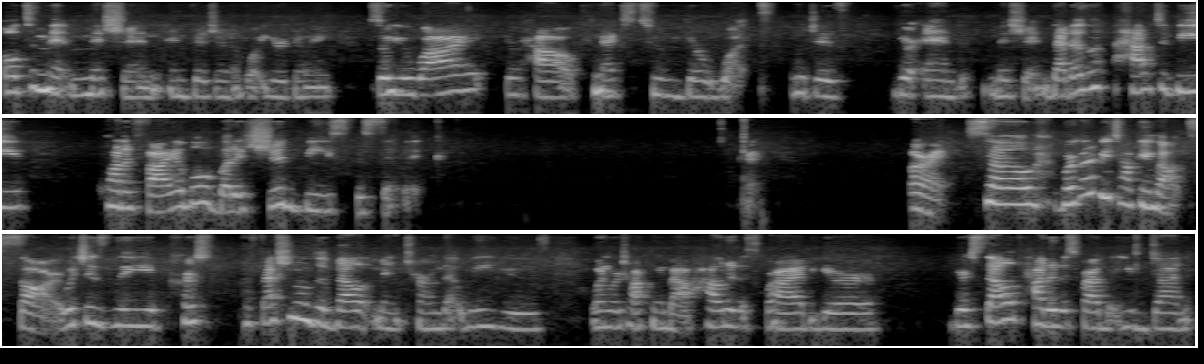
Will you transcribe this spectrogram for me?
ultimate mission and vision of what you're doing. So your why, your how connects to your what, which is your end mission. That doesn't have to be quantifiable, but it should be specific. Okay. All right, so we're gonna be talking about SAR, which is the professional development term that we use when we're talking about how to describe your yourself, how to describe what you've done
